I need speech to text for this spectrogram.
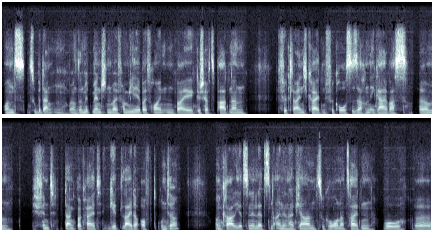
uns zu bedanken bei unseren Mitmenschen, bei Familie, bei Freunden, bei Geschäftspartnern, für Kleinigkeiten, für große Sachen, egal was. Ähm, ich finde, Dankbarkeit geht leider oft unter. Und gerade jetzt in den letzten eineinhalb Jahren zu Corona-Zeiten, wo, äh,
